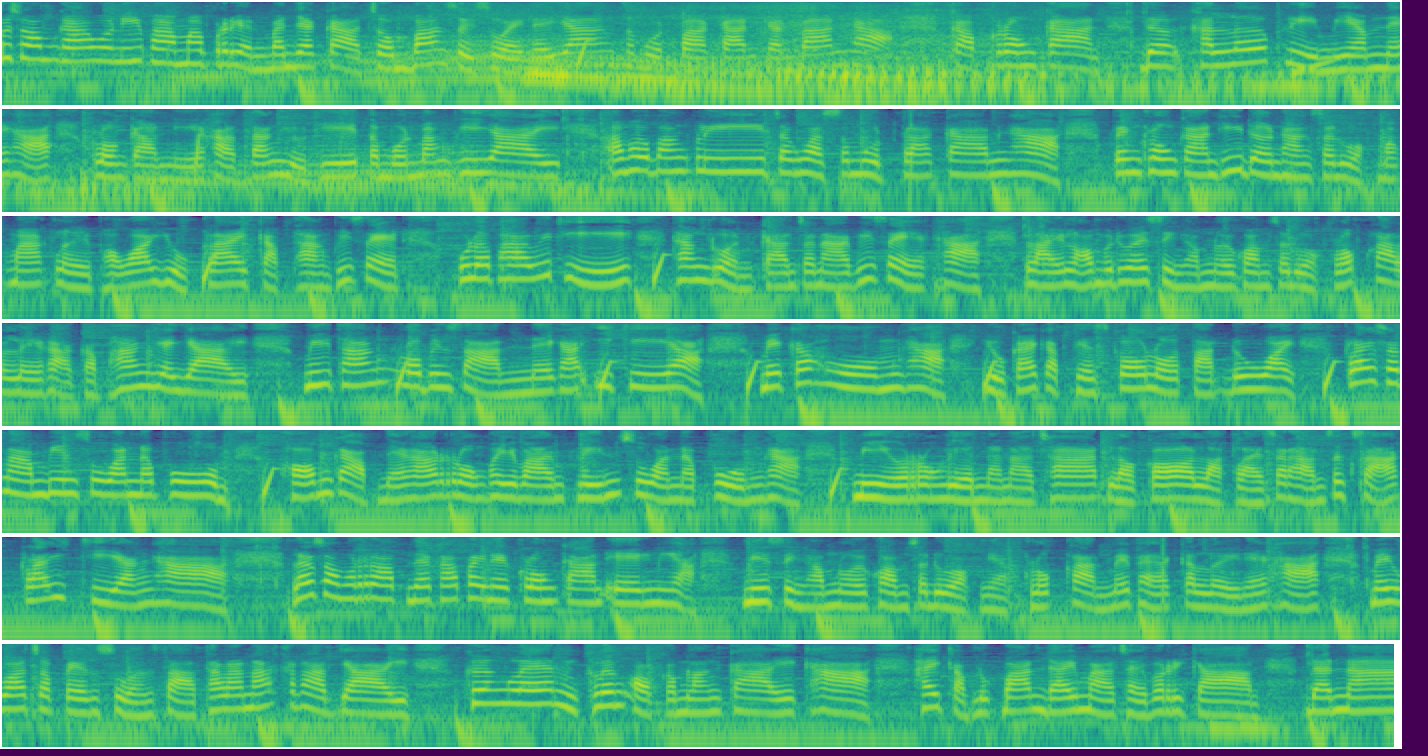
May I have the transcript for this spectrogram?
ผู้ชมคะวันนี้พามาเปลี่ยนบรรยากาศชมบ้านสวยๆในย่านสมุทรปราการกันบ้านค่ะ กับโครงการ The Color Premium นะคะ โครงการนี้ค่ะ ตั้งอยู่ที่ตำบลบางพลีใหญ่อำเภอบางพลีจังหวัดสมุทรปราการค่ะ เป็นโครงการที่เดินทางสะดวกมากๆ เลย เพราะว่าอยู่ใกล้กับทางพิเศษบุรพาวิถีทางด่วนกาญจนาพิเศษค่ะรายล้อมไปด้วยสิ่งอำนวยความสะดวกครบครันเลยค่ะ กับห้างใหญ่ๆ มีทั้งโรบินสันนะคะอีเกียเมกะโฮมค่ะ อยู่ใกล้กับเทสโก้โลตัสด้วย ใกล้สนามบินสุวรรณภูมิ พร้อมกับนะคะโรงพยาบาลพลินสุวรรณภูมิค่ะ มีโรงเรียนนานาชาติ แล้วก็หลากหลายสถานศึกษาใกล้เคียงค่ะ และสำหรับนะคะภายในโครงการเองเนี่ยมีสิ่งอำนวยความสะดวกเนี่ยครบครันไม่แพ้กันเลยนะคะ ไม่ว่าจะเป็นสวนสาธารณะขนาดใหญ่ เครื่องเล่นเครื่องออกกำลังกายค่ะ ให้กับลูกบ้านได้มาใช้บริการ ด้านหน้า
